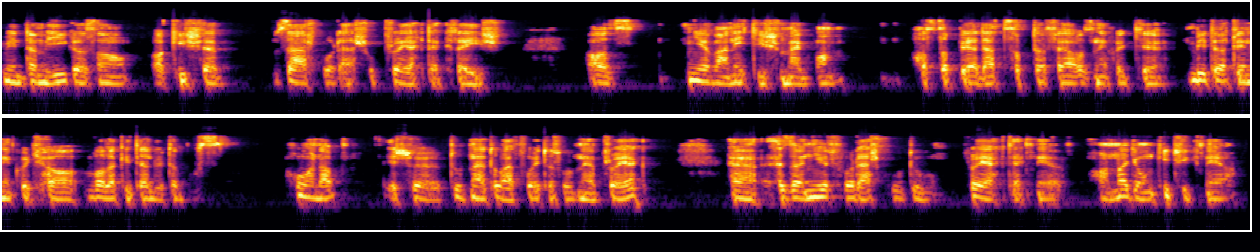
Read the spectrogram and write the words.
mint ami igaz a, a kisebb zárforrású projektekre is, az nyilván itt is megvan azt a példát szokta felhozni, hogy mi történik, hogyha valakit előtt a busz holnap, és tudná tovább folytatódni a projekt. Ez a nyírforráskútú projekteknél, a nagyon kicsiknél,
